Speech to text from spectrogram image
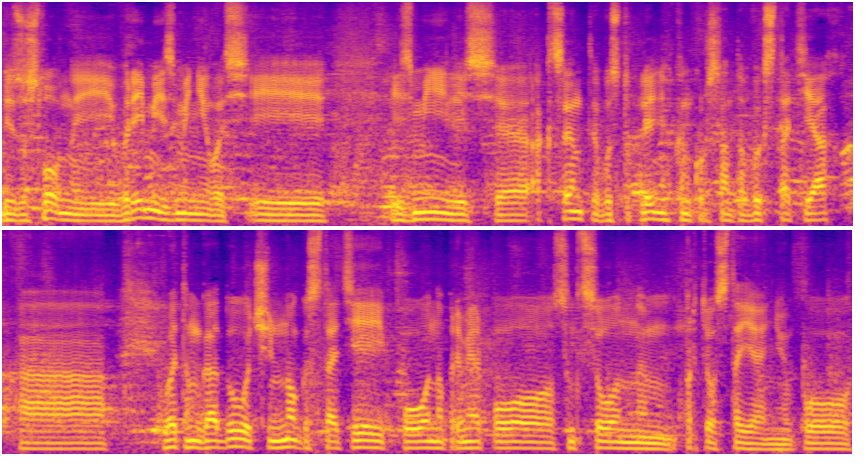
безусловно, и время изменилось, и изменились э, акценты в выступлениях конкурсантов, в их статьях. А, в этом году очень много статей по, например, по санкционным противостоянию, по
